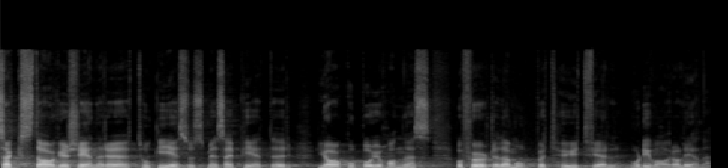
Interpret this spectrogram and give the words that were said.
Seks dager senere tok Jesus med seg Peter, Jakob og Johannes og førte dem opp på et høyt fjell hvor de var alene.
